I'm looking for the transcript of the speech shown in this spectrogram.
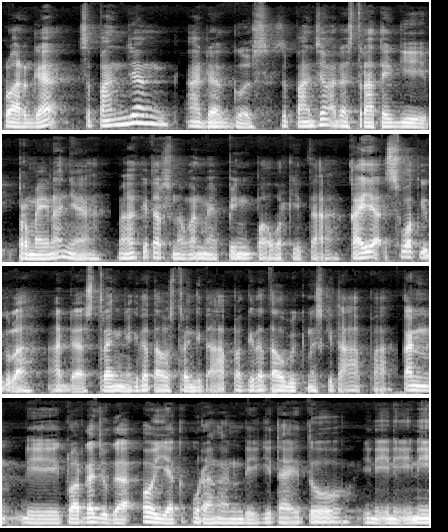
keluarga, sepanjang ada goals, sepanjang ada strategi permainannya, maka kita harus melakukan mapping power kita. Kayak SWOT gitulah, ada strength-nya, kita tahu strength kita apa, kita tahu weakness kita apa. Kan di keluarga juga, oh iya kekurangan di kita itu ini, ini, ini.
